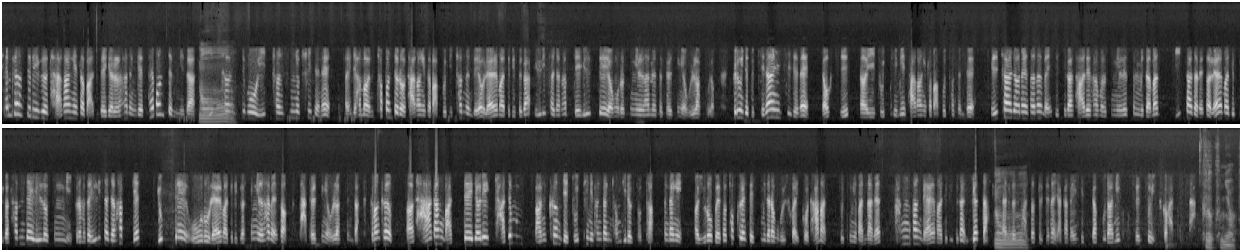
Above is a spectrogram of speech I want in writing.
챔피언스리그 4강에서 맞대결을 하는 게 세 번째입니다. 2015-2016 시즌에 이제 한번 첫 번째로 4강에서 맞부딪혔는데요. 레알 마드리드가 1, 2차전 합계 1대 0으로 승리를 하면서 결승에 올랐고요. 그리고 이제 지난 시즌에 역시 어, 이두 팀이 4강에서 맞붙었는데 1차전에서는 맨시티가 4대 3으로 승리를 했습니다만 2차전에서 레알 마드리드가 3대 1로 승리. 그러면서 1, 2차전 합계 6대 5로 레알 마드리드가 승리를 하면서 다 결승에 올랐습니다. 그만큼 4강 어, 맞대결이 잦은 만큼 이제 두 팀이 상당히 경기력이 좋다. 상당히 어, 유럽에서 톱 클래스의 팀이다라고 볼 수가 있고 다만 두 팀이 만나면 항상 레알 마드리드가 이겼다라는 것을 봤었을 때는 약간 맨시티가 부담이 될 수 있을 것 같습니다. 그렇군요.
